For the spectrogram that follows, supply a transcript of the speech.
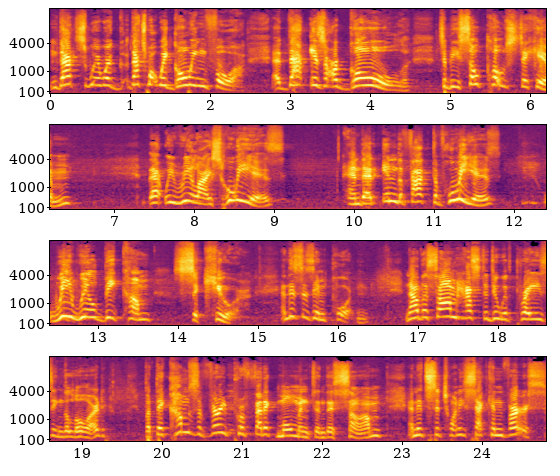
that's where we're that's what we're going for. Uh, that is our goal to be so close to him that we realize who he is and that in the fact of who he is, we will become secure. And this is important. Now, the psalm has to do with praising the Lord, but there comes a very prophetic moment in this psalm, and it's the 22nd verse.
